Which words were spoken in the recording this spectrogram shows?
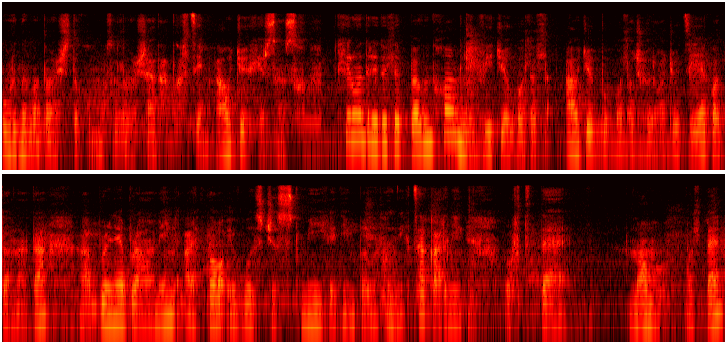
хүүрнэн одоо уншдаг хүмүүс бол уншаад хадгалсан юм. Аудио ихээр сонсох. Тэгэхээр өндөр хэдүүлээ богинохон видеог бол аудио бук болгож хуургаж үзье. Яг одоо надаа Brené Brown-ing I thought it was just me гэдэг юм богинохон нэг цаг гарны урттай ном бол байна.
